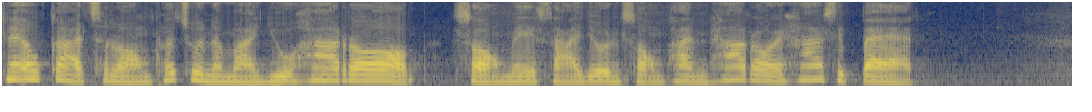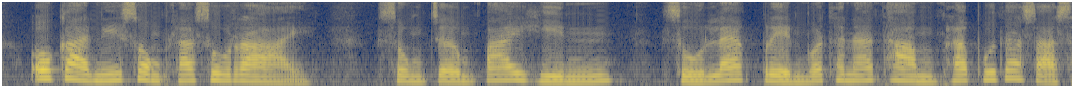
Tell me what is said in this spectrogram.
ในโอกาสฉลองพระชนมายุ 5 รอบ 2 เมษายน 2558 โอกาสนี้ทรงพระสุราย ทรงเจิมป้ายหิน ศูนย์แลกเปลี่ยนวัฒนธรรมพระพุทธศาส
